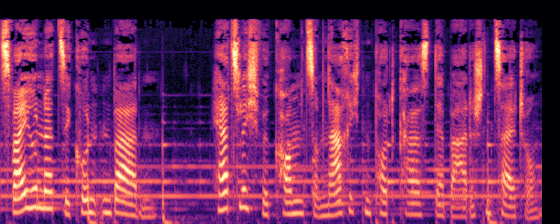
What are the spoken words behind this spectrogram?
200 Sekunden Baden. Herzlich willkommen zum Nachrichtenpodcast der Badischen Zeitung.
